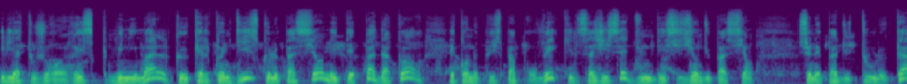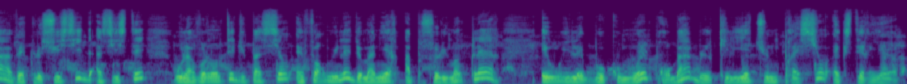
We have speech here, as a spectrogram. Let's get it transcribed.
Il y a toujours un risque minimal que quelqu'un dise que le patient n'était pas d'accord et qu'on ne puisse pas prouver qu'il s'agissait d'une décision du patient. Ce n'est pas du tout le cas avec le suicide assisté où la volonté du patient est formulée de manière absolument claire et où il est beaucoup moins probable qu'il y ait une pression extérieure.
